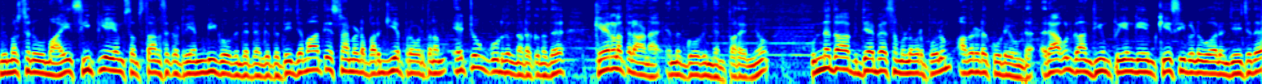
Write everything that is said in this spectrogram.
വിമർശനവുമായി സി പി ഐ എം സംസ്ഥാന സെക്രട്ടറി എം വി ഗോവിന്ദൻ രംഗത്തെത്തി. ജമാഅത്തെ ഇസ്ലാമിയുടെ വർഗീയ പ്രവർത്തനം ഏറ്റവും കൂടുതൽ നടക്കുന്നത് കേരളത്തിലാണ് എന്ന് ഗോവിന്ദൻ പറഞ്ഞു. ഉന്നത വിദ്യാഭ്യാസമുള്ളവർ പോലും അവരുടെ കൂടെയുണ്ട്. രാഹുൽ ഗാന്ധിയും പ്രിയങ്കയും കെ സി വേണുഗോപാലും ജയിച്ചത്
